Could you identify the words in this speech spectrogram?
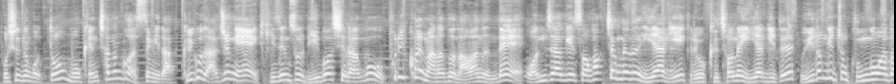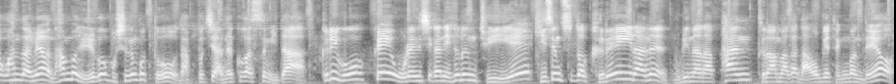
보시는 것도 뭐 괜찮은 것 같습니다. 그리고 나중에 기생수 리버시라고 프리퀄 만화도 나왔는데 원작에서 확장되는 이야기 그리고 그 전의 이야기들 뭐 이런 게 좀 궁금하다고 한다면 한번 읽어보시는 것도 나쁘지 않을 것 같습니다. 그리고 꽤 오랜 시간이 흐른 뒤에 기생수 더그 레이라는 우리나라판 드라마가 나오게 된 건데요.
